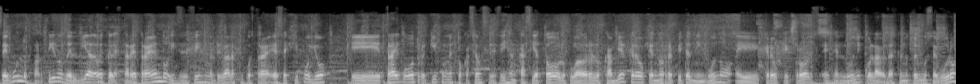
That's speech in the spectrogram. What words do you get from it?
segundo partido del día de hoy que le estaré trayendo. Y si se fijan, el rival aquí pues ese equipo. Yo eh, traigo otro equipo en esta ocasión. Si se fijan, casi a todos los jugadores los cambié. Creo que no repiten ninguno. Eh, creo que Cross es el único. La verdad es que no estoy muy seguro.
